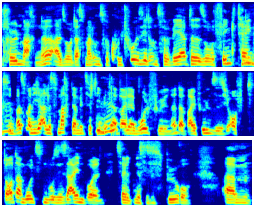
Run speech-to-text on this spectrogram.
schön machen, ne? Also, dass man unsere Kultur sieht, unsere Werte, so Thinktanks mhm. und was man nicht alles macht, damit sich die mhm. Mitarbeiter wohlfühlen. Ne? Dabei fühlen sie sich oft dort am wohlsten, wo sie sein wollen. Selten ist es das Büro. Ähm,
